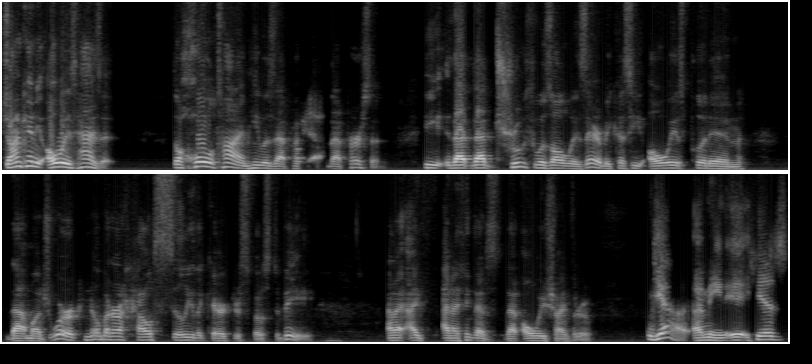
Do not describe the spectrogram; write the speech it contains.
John Candy always has it. The whole time he was that oh, yeah. that person. He that that truth was always there because he always put in that much work, no matter how silly the character's supposed to be. And I, I and I think that's that always shine through. Yeah, I mean it, his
